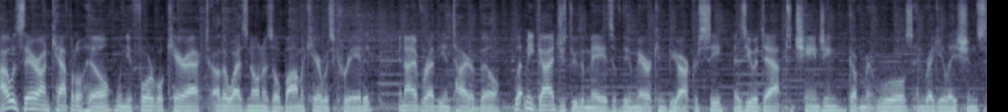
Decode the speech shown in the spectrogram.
I was there on Capitol Hill when the Affordable Care Act, otherwise known as Obamacare, was created, and I have read the entire bill. Let me guide you through the maze of the American bureaucracy as you adapt to changing government rules and regulations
